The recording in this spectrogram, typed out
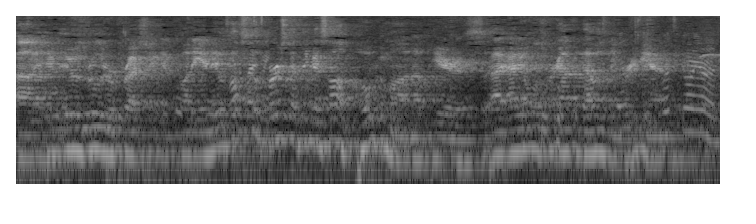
Uh, it, it was really refreshing and funny, and it was also the first I think I saw a Pokemon up here. So I, I almost forgot that that was an ingredient. What's going on?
